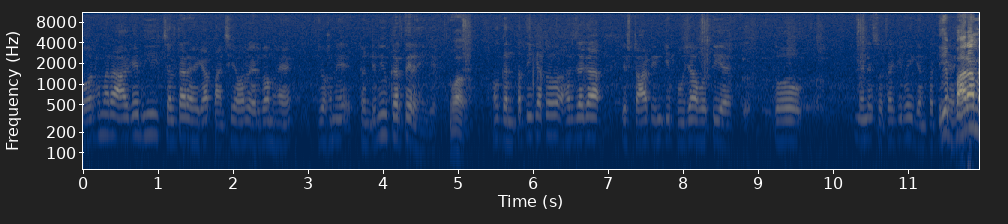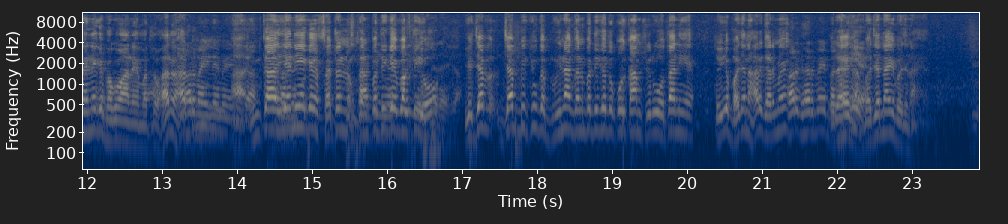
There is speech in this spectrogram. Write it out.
और हमारा आगे भी चलता रहेगा। पाँच छः और एल्बम है जो हमें कंटिन्यू करते रहेंगे। और गणपति का तो हर जगह स्टार्ट इनकी पूजा होती है। तो मैंने सोचा कि भाई गणपति ये बारह महीने के भगवान है मतलब हर हर महीने में हाँ, इनका- इनका ये नहीं है कि सटन गणपति के वक्त ही हो ये जब जब भी क्योंकि बिना गणपति के तो कोई काम शुरू होता नहीं है। तो ये भजन हर घर में हर घर में रहेगा भजना ही। भजना है जी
